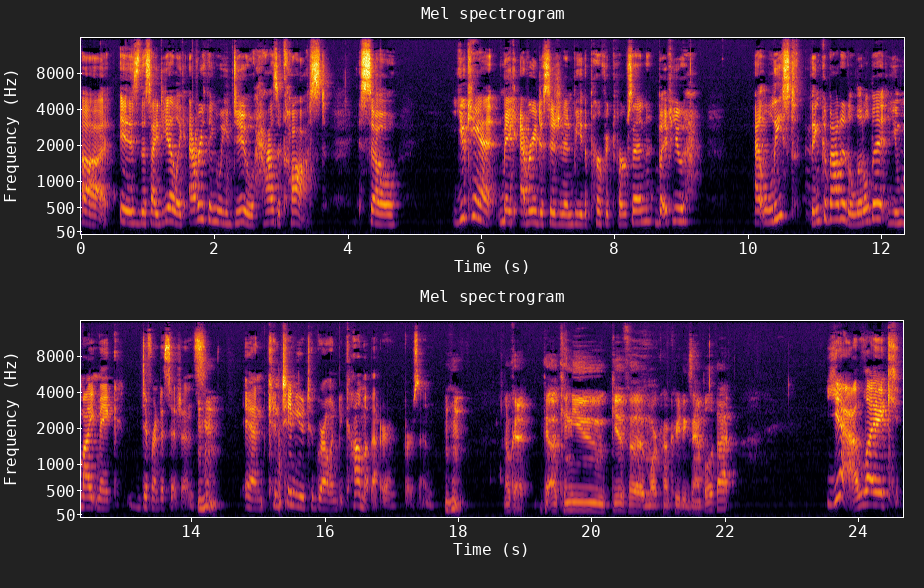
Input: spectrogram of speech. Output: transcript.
uh, is this idea like everything we do has a cost, so you can't make every decision and be the perfect person, but if you at least think about it a little bit, you might make different decisions Mhm. and continue to grow and become a better person. mm-hmm. Okay. Uh, can you give a more concrete example of that? Yeah, like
